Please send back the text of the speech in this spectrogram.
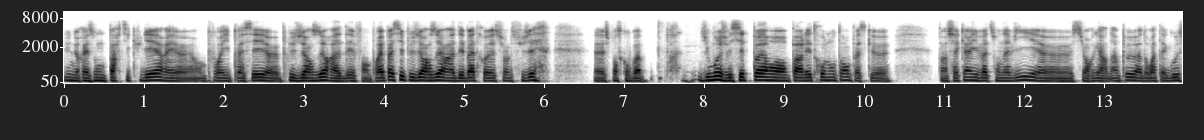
une raison particulière et on pourrait y passer plusieurs heures à on pourrait passer plusieurs heures à débattre sur le sujet. je pense qu'on va, du moins, je vais essayer de pas en parler trop longtemps parce que, enfin, chacun il va de son avis. si on regarde un peu à droite à gauche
